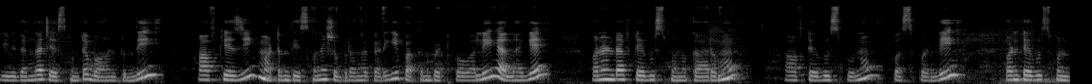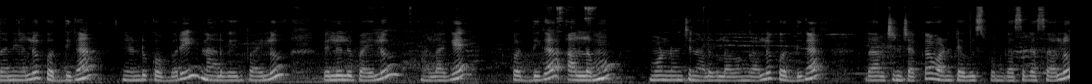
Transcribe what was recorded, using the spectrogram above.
ఈ విధంగా చేసుకుంటే బాగుంటుంది. హాఫ్ కేజీ మటన్ తీసుకొని శుభ్రంగా కడిగి పక్కన పెట్టుకోవాలి. అలాగే వన్ అండ్ హాఫ్ టేబుల్ స్పూన్ కారము హాఫ్ టేబుల్ స్పూను పసుపు అండి. వన్ టేబుల్ స్పూన్ ధనియాలు కొద్దిగా ఎండు కొబ్బరి నాలుగైదు పాయలు వెల్లుల్లిపాయలు అలాగే కొద్దిగా అల్లము మూడు నుంచి నాలుగు లవంగాలు కొద్దిగా దాల్చిన చెక్క వన్ టేబుల్ స్పూన్ గసగసాలు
